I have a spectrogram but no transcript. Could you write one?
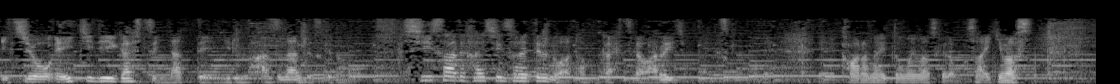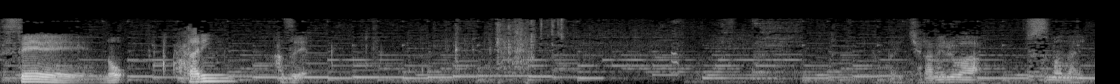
一応 HD 画質になっているはずなんですけども、シーサーで配信されてるのは多分画質が悪い状態ですけどもね、えー、変わらないと思いますけども、さあ行きます。せーの、ダリン、外れ。キャラメルは進まない。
